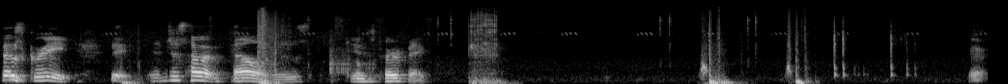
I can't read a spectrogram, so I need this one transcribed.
That was great. It, it- just how it fell it was it was perfect. there.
